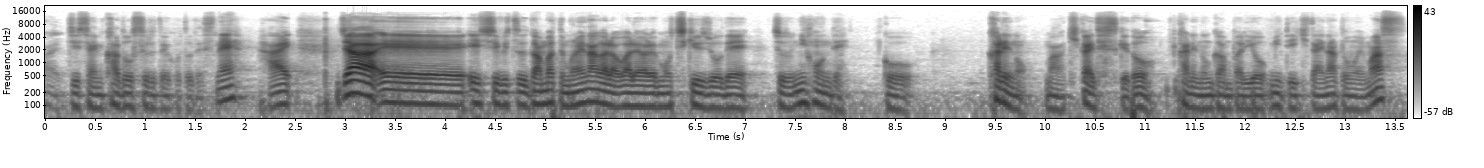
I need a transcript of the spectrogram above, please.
はい、実際に稼働するということですね。はい。じゃあ、えー、HCV2 頑張ってもらいながら我々も地球上でちょっと日本でこう彼のまあ機械ですけど彼の頑張りを見ていきたいなと思います。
